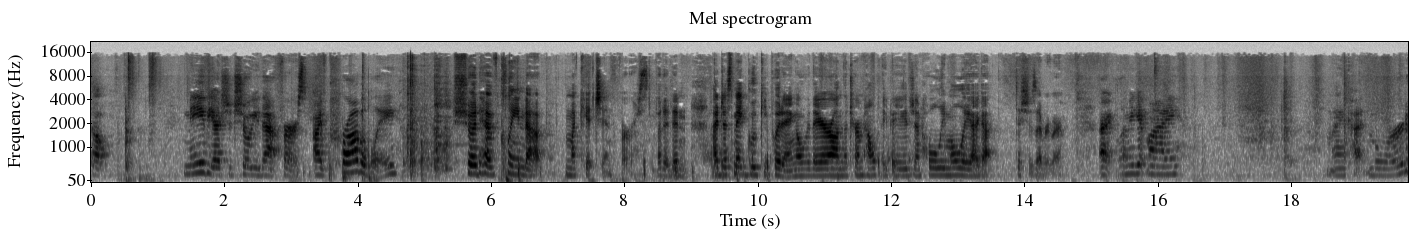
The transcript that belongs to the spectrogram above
So, maybe I should show you that first. I probably should have cleaned up my kitchen first, but I didn't. I just made glooky pudding over there on the Trim Healthy page, and holy moly, I got dishes everywhere. All right, let me get my my cutting board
